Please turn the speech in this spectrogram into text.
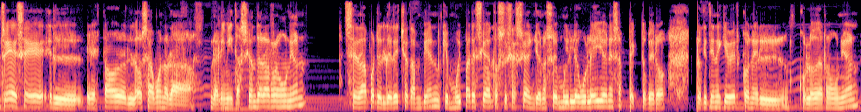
sí, ese, el, estado, o sea, bueno, la, la limitación de la reunión se da por el derecho también, que es muy parecido a la asociación. Yo no soy muy leguleyo en ese aspecto, pero lo que tiene que ver con, el, con lo de reunión,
